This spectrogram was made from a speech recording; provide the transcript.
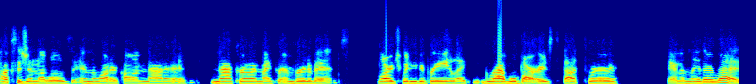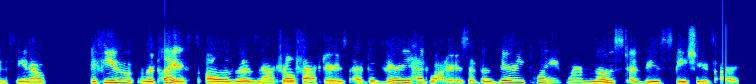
Oxygen levels in the water column matter. Macro and microinvertebrates, large woody debris like gravel bars, that's where salmon lay their redds, you know if you replace all of those natural factors at the very headwaters, at the very point where most of these species are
